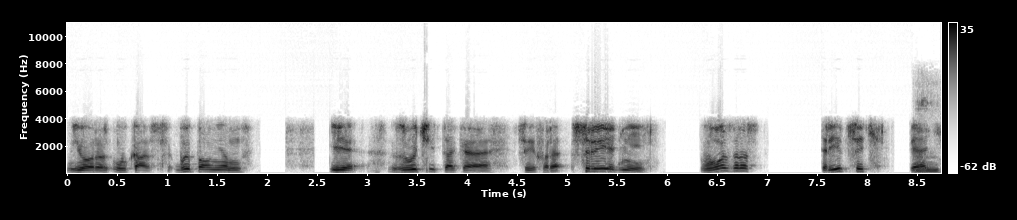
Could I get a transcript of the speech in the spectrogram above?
его указ выполнен, и звучит такая цифра. Средний возраст 35 mm.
